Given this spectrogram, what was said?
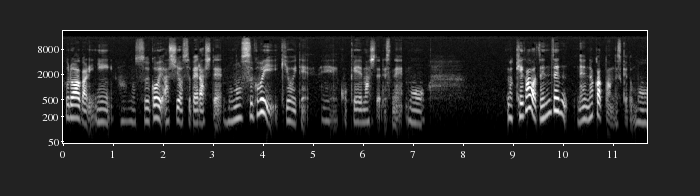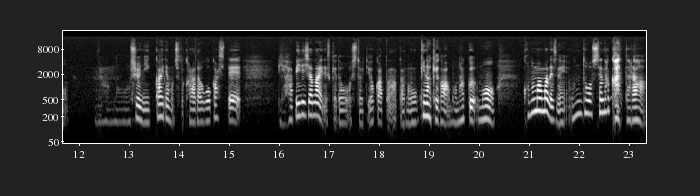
風呂上がりにあのすごい足を滑らしてものすごい勢いで、えー、こけましてですねもう、まあ、怪我は全然ねなかったんですけどもあの週に1回でもちょっと体を動かしてリハビリじゃないですけどしといてよかったなってあの大きな怪我もなくもうこのままですね運動してなかったら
